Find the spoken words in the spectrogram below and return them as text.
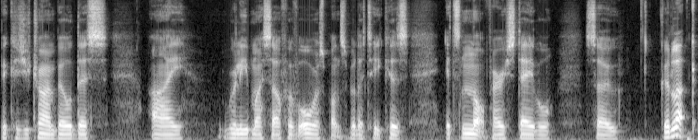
because you try and build this, I relieve myself of all responsibility because it's not very stable. So, good luck.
